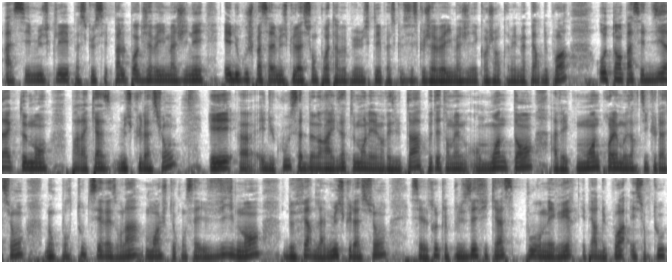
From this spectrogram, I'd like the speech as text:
assez musclé parce que c'est pas le poids que j'avais imaginé et du coup je passe à la musculation pour être un peu plus musclé parce que c'est ce que j'avais imaginé quand j'ai entamé ma perte de poids. Autant passer directement par la case musculation et, euh, et du coup ça te donnera exactement les mêmes résultats, peut-être même en moins de temps, avec moins de problèmes aux articulations. Donc pour toutes ces raisons-là, moi je te conseille vivement de faire de la musculation. C'est le truc le plus efficace pour maigrir et perdre du poids et surtout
